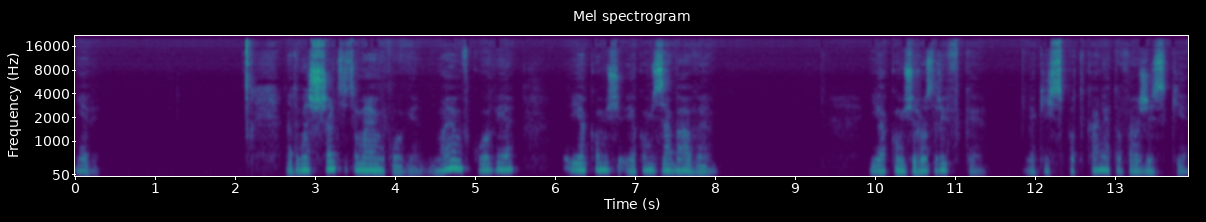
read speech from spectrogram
Nie wiem. Natomiast strzelcy co mają w głowie? Mają w głowie jakąś, jakąś zabawę, jakąś rozrywkę, jakieś spotkania towarzyskie.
